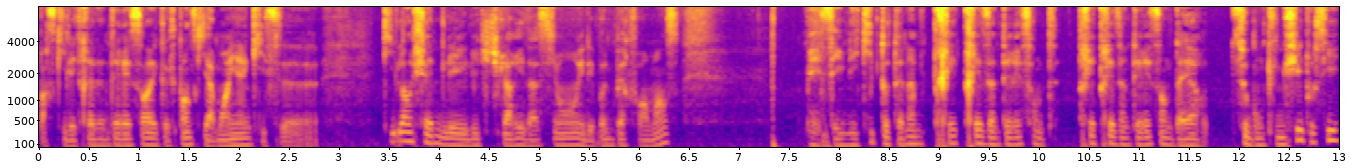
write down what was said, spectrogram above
parce qu'il est très intéressant et que je pense qu'il y a moyen qu'il enchaîne les, les titularisations et les bonnes performances. Mais c'est une équipe Tottenham très très intéressante. Très très intéressante. D'ailleurs, second clean sheet aussi.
